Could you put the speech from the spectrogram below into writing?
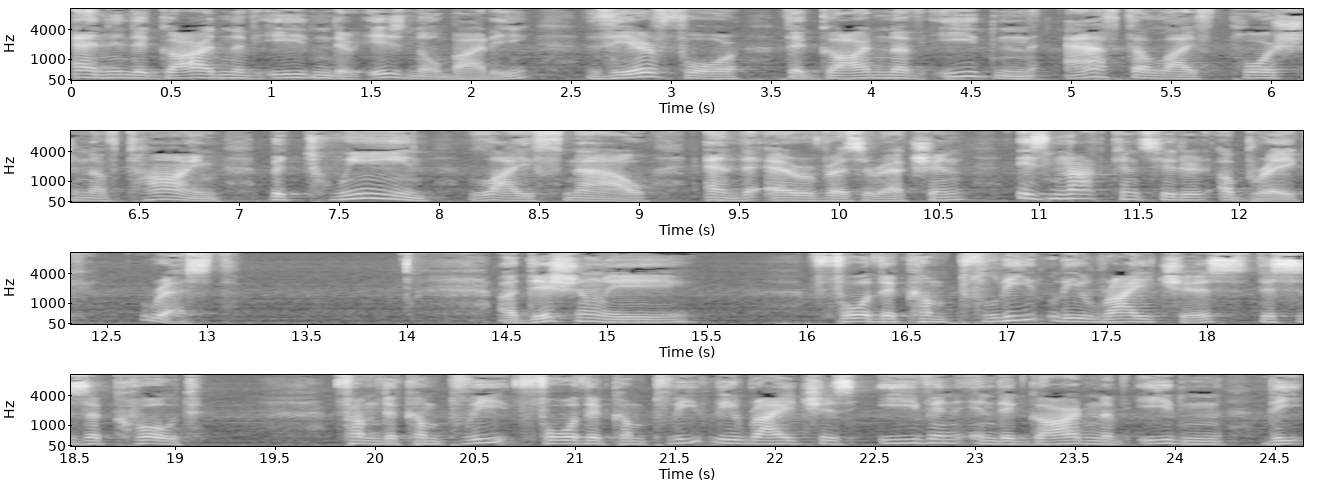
and in the Garden of Eden there is no body, therefore the Garden of Eden afterlife portion of time between life now and the era of resurrection is not considered a break, rest. Additionally, for the completely righteous, this is a quote from the complete for the completely righteous even in the garden of eden the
